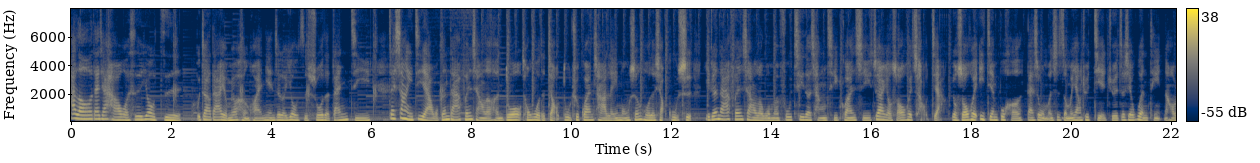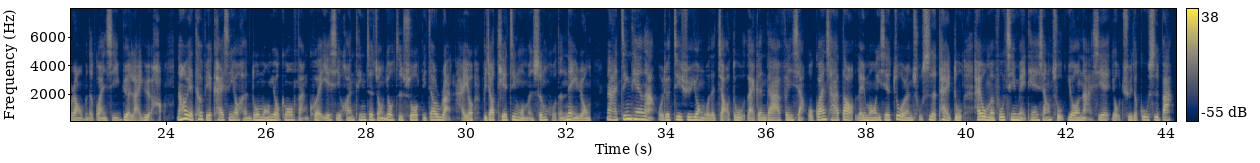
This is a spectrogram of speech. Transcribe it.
Hello，大家好，我是柚子。不知道大家有没有很怀念这个柚子说的单集？在上一季啊，我跟大家分享了很多从我的角度去观察雷蒙生活的小故事，也跟大家分享了我们夫妻的长期关系。虽然有时候会吵架，有时候会意见不合，但是我们是怎么样去解决这些问题，然后让我们的关系越来越好。然后也特别开心，有很多盟友跟我反馈，也喜欢听这种柚子说比较软，还有比较贴近我们生活的内容。那今天啊，我就继续用我的角度来跟大家分享我观察到雷蒙一些做人处事的态度，还有我们夫妻每天相处又有哪些有趣的故事吧。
